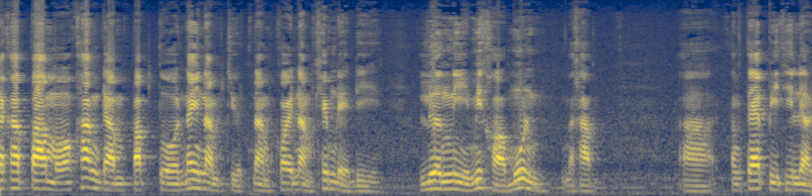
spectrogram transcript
นะครับปลาหมอข้างดำปรับตัวในน้ำจืดน้ำก้อยน้ำเข้มได้ดี เรื่องนี้มีข้อมูลนะครับตั้งแต่ปีที่แล้ว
